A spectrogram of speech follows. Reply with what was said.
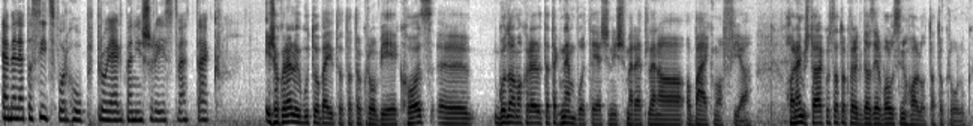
Emellett a Seeds for Hope projektben is részt vettek. És akkor előbb-utóbb eljutottatok Robiékhoz. Gondolom, akkor előttetek nem volt teljesen ismeretlen a, a Bike Mafia. Ha nem is találkoztatok velük, de azért valószínűleg hallottatok róluk.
